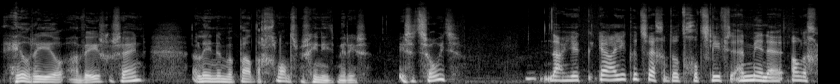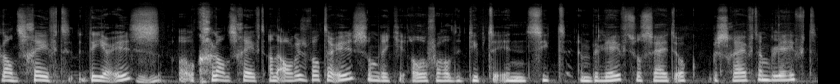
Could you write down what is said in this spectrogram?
heel reëel aanwezig zijn. Alleen een bepaalde glans misschien niet meer is. Is het zoiets? Nou, je, ja, je kunt zeggen dat Gods liefde en minne alle glans geeft die er is. Mhm. Ook glans geeft aan alles wat er is, omdat je overal de diepte in ziet en beleeft, zoals zij het ook beschrijft en beleeft.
